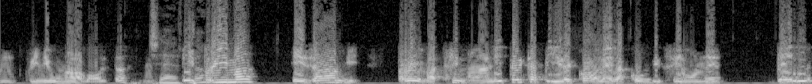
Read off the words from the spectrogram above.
mm, quindi uno alla volta, mm, certo. e prima esami prevaccinali per capire qual è la condizione del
